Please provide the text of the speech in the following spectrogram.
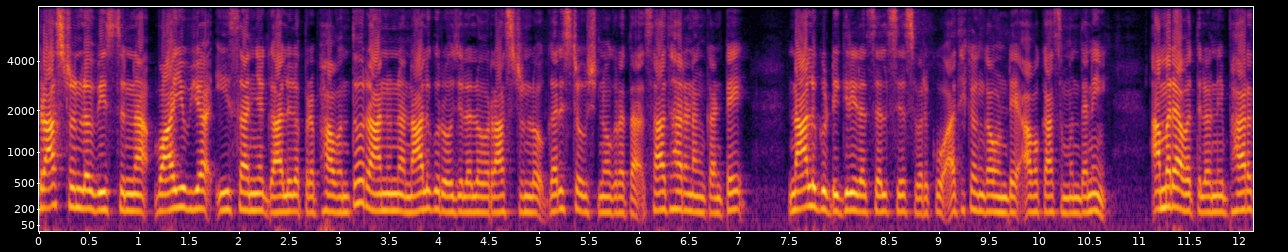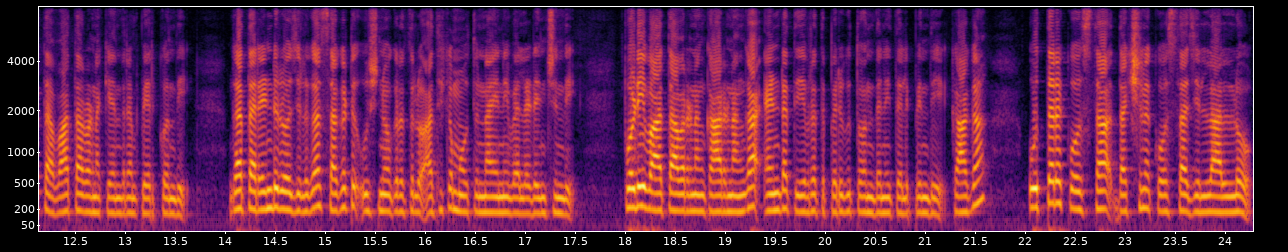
రాష్ట్రంలో వీస్తున్న వాయువ్య ఈశాన్య గాలుల ప్రభావంతో రానున్న నాలుగు రోజులలో రాష్ట్రంలో గరిష్ట ఉష్ణోగ్రత సాధారణం కంటే నాలుగు డిగ్రీల సెల్సియస్ వరకు అధికంగా ఉండే అవకాశం ఉందని అమరావతిలోని భారత వాతావరణ కేంద్రం పేర్కొంది. గత రెండు రోజులుగా సగటు ఉష్ణోగ్రతలు అధికమవుతున్నాయని వెల్లడించింది. పొడి వాతావరణం కారణంగా ఎండ తీవ్రత పెరుగుతోందని తెలిపింది. కాగా ఉత్తర కోస్తా దక్షిణ కోస్తా జిల్లాల్లో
